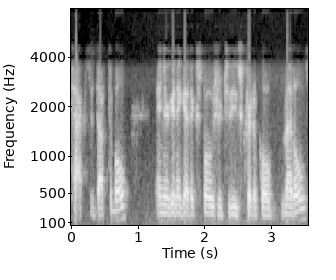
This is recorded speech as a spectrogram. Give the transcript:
tax deductible, and you're going to get exposure to these critical metals.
